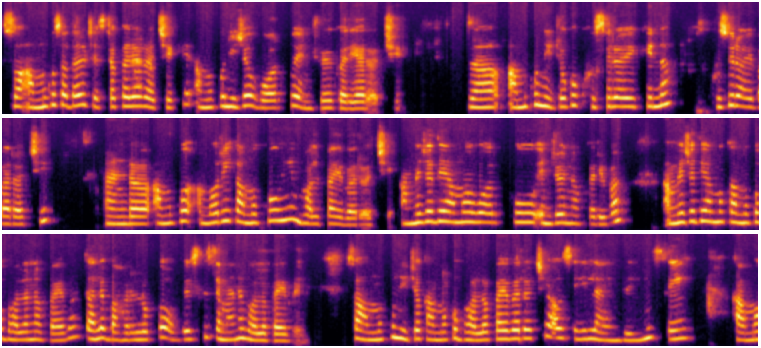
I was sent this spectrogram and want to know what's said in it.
so आमको सदा चेष्टा करार अच्छे कि आमको निज वर्क को एंजॉय करार आमको निजको खुशी रही खुशी रही अच्छी। एंड आमको आमरी कम को ही भल पाइबार अच्छे। आम जदि आम वर्क को एंजॉय न करवा आम जदि आम कम को भल न पाइबा ताले बाहर लोक ऑब्वियसली से माने भल पाइबे सो आमको निज कम को भल पाइबार अच्छे आ से लाइन रे ही से कम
